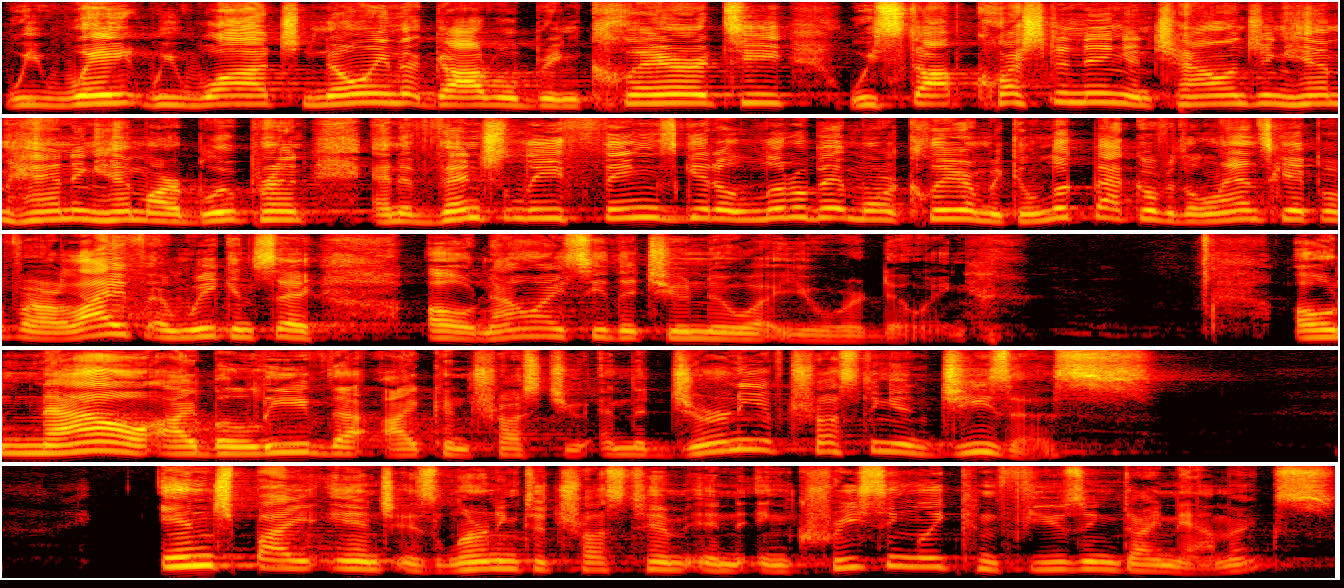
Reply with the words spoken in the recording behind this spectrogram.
We wait, we watch, knowing that God will bring clarity. We stop questioning and challenging Him, handing Him our blueprint, and eventually things get a little bit more clear, and we can look back over the landscape of our life and we can say, Oh, now I see that you knew what you were doing. Oh, now I believe that I can trust you. And the journey of trusting in Jesus inch by inch, is learning to trust Him in increasingly confusing dynamics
